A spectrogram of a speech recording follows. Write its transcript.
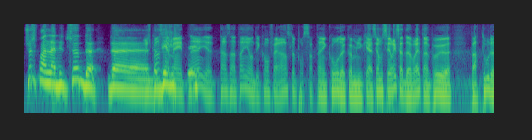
juste prendre l'habitude de, de, Je pense que maintenant, il y a, de temps en temps, ils ont des conférences là, pour certains cours de communication. Mais c'est vrai que ça devrait être un peu euh, partout là,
